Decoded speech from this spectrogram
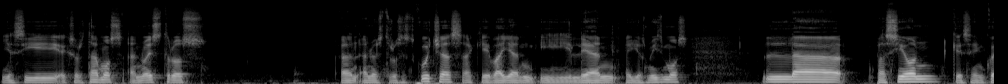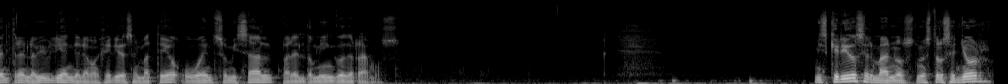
y así exhortamos a nuestros, a, nuestros escuchas a que vayan y lean ellos mismos la pasión que se encuentra en la Biblia en el Evangelio de San Mateo o en su misal para el Domingo de Ramos. Mis queridos hermanos, nuestro Señor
